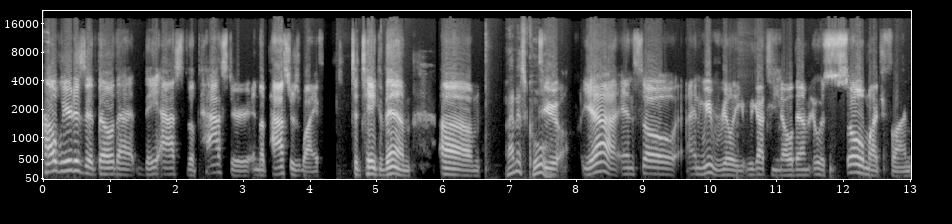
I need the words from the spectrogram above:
how weird is it though that they asked the pastor and the pastor's wife to take them um that is cool. to, yeah and so and we really we got to know them. It was so much fun.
